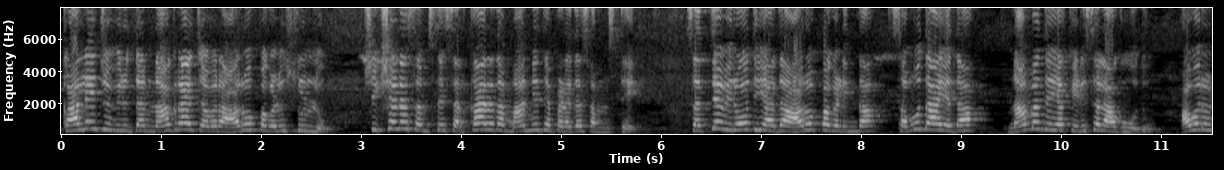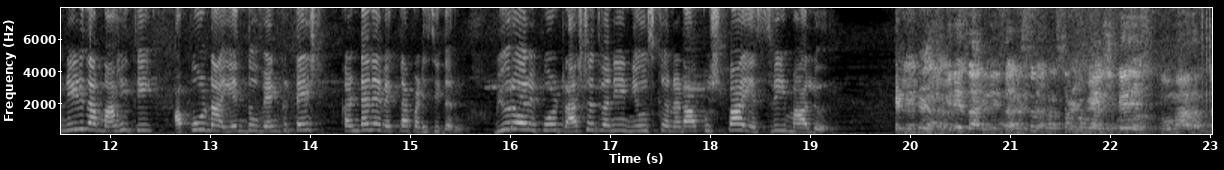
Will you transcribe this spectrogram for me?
ಕಾಲೇಜು ವಿರುದ್ಧ ನಾಗರಾಜ್ ಅವರ ಆರೋಪಗಳು ಸುಳ್ಳು. ಶಿಕ್ಷಣ ಸಂಸ್ಥೆ ಸರ್ಕಾರದ ಮಾನ್ಯತೆ ಪಡೆದ ಸಂಸ್ಥೆ. ಸತ್ಯ ವಿರೋಧಿಯಾದ ಆರೋಪಗಳಿಂದ ಸಮುದಾಯದ ನಾಮಧೇಯ ಕೆಡಿಸಲಾಗುವುದು. ಅವರು ನೀಡಿದ ಮಾಹಿತಿ ಅಪೂರ್ಣ ಎಂದು ವೆಂಕಟೇಶ್ ಖಂಡನೆ ವ್ಯಕ್ತಪಡಿಸಿದರು. Bureau report, Rashtradhwani news Kannada, Pushpa Malur. ಇರಿ ಸರ್ ವೆಂಕಟೇಶ್ ಕುಮಾರ್ ಅಂತ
